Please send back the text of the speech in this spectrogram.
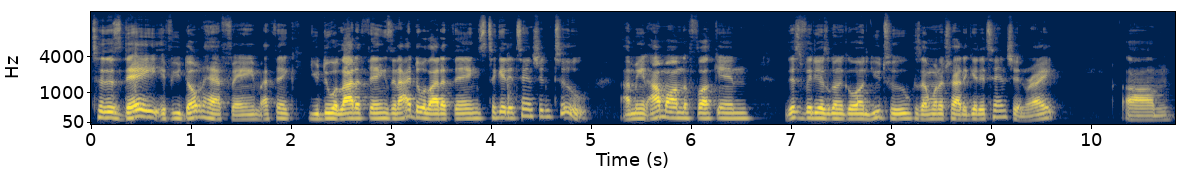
to this day, if you don't have fame, I think you do a lot of things, and I do a lot of things to get attention too. I mean, I'm on the fucking this video is going to go on YouTube because I want to try to get attention, right? Um,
